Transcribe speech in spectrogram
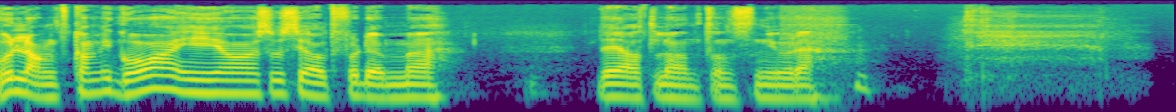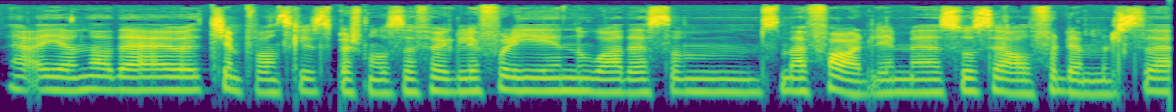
Hvor langt kan vi gå i å sosialt fordømme det Atle Antonsen gjorde? Ja, igjen, Det er jo et kjempevanskelig spørsmål, selvfølgelig. fordi noe av det som, som er farlig med sosial fordømmelse,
